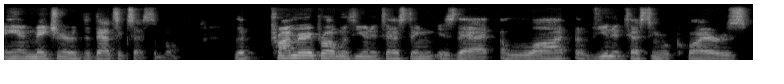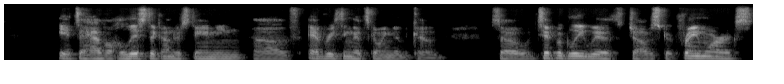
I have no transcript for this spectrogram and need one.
and make sure that that's accessible. The primary problem with unit testing is that a lot of unit testing requires it to have a holistic understanding of everything that's going into the code. So typically with JavaScript frameworks,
